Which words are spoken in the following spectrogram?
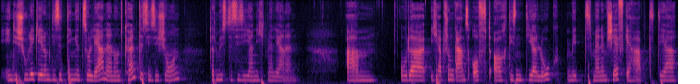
in die Schule geht, um diese Dinge zu lernen und könnte sie sie schon, dann müsste sie sie ja nicht mehr lernen. Ähm, oder ich habe schon ganz oft auch diesen Dialog mit meinem Chef gehabt, der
